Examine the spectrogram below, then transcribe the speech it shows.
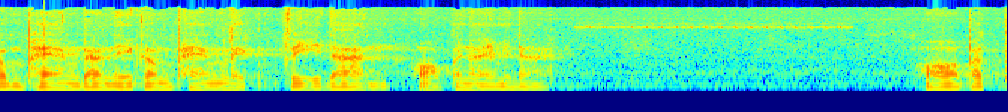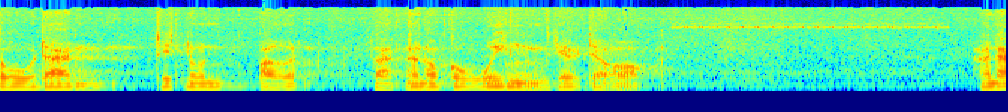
กำแพงด้านนี้กำแพงเหล็กสี่ด้านออกไปไหนไม่ได้ พอประตูด้านทิศนู้นเปิดสัตว์นรกก็วิ่งจะจะออก ขณะ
